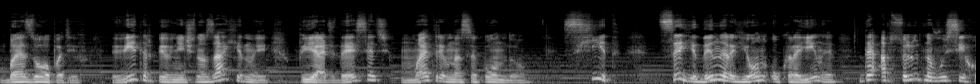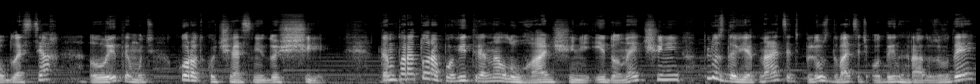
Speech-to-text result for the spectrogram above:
без опадів. Вітер північно-західний 5-10 метрів на секунду. Схід це єдиний регіон України, де абсолютно в усіх областях литимуть короткочасні дощі. Температура повітря на Луганщині і Донеччині плюс 19, плюс 21 градус в день,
